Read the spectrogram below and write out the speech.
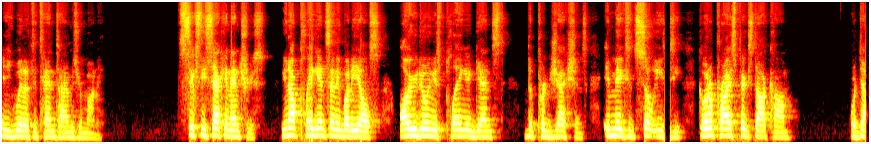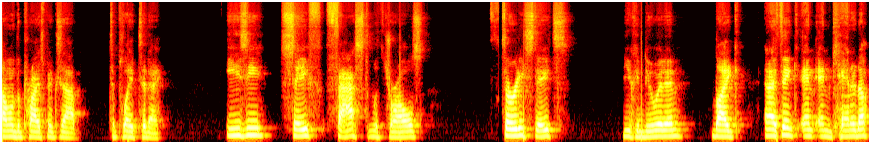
and you win up to 10 times your money. 60 second entries. You're not playing against anybody else. All you're doing is playing against the projections. It makes it so easy. Go to prizepicks.com or download the prizepicks app to play today. Easy, safe, fast withdrawals. 30 states you can do it in. Like, and I think, and, and Canada,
